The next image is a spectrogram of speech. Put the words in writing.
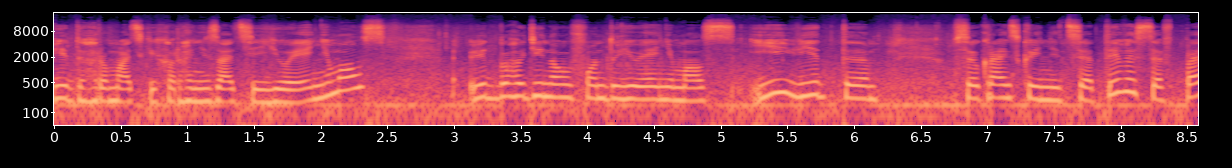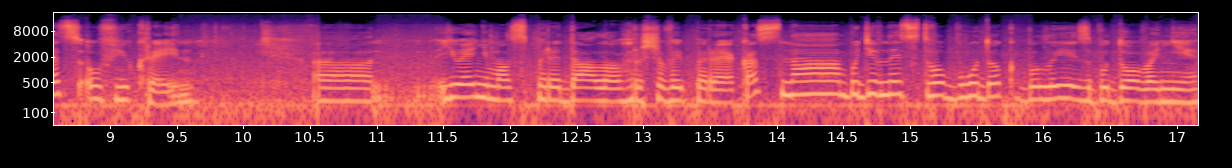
від громадських організацій UAnimals, від благодійного фонду UAnimals і від е, всеукраїнської ініціативи Save Pets of Ukraine. Е, UAnimals передало грошовий переказ на будівництво будок. Були збудовані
